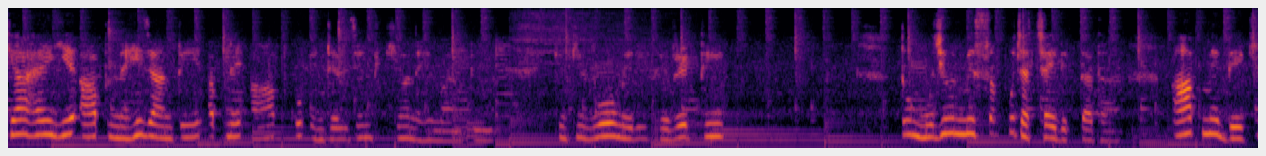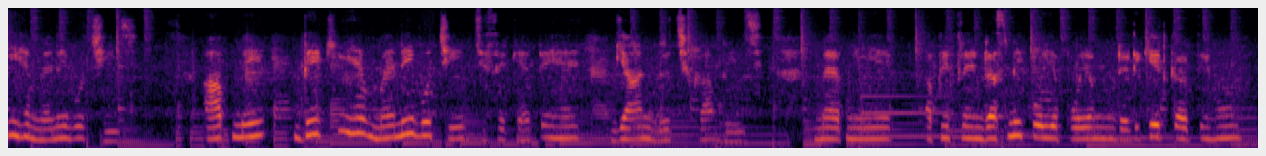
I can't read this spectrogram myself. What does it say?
क्या है ये आप नहीं जानती? अपने आप को इंटेलिजेंट क्यों नहीं मानती? क्योंकि वो मेरी फेवरेट थी। तो मुझे उनमें सब कुछ अच्छा ही दिखता था। आप में देखी है मैंने वो चीज़। आप में देखी है मैंने वो चीज़ जिसे कहते हैं ज्ञान वृक्ष का बीज। मैं अपनी ये अपनी फ्रेंड रश्मि को ये पोएम डेडिकेट करती हूँ।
